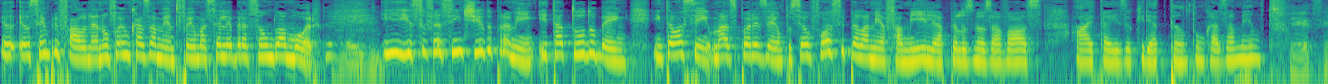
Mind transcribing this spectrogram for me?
Eu, eu sempre falo, né? Não foi um casamento, foi uma celebração do amor. Perfeito. E isso fez sentido para mim e tá tudo bem. Então assim, mas por exemplo, se eu fosse pela minha família, pelos meus avós, ai, Thaís, eu queria tanto um casamento. É, sim.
